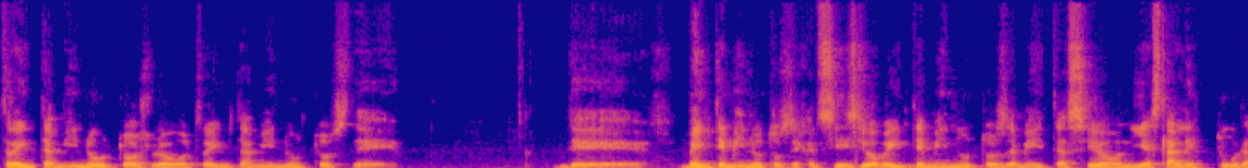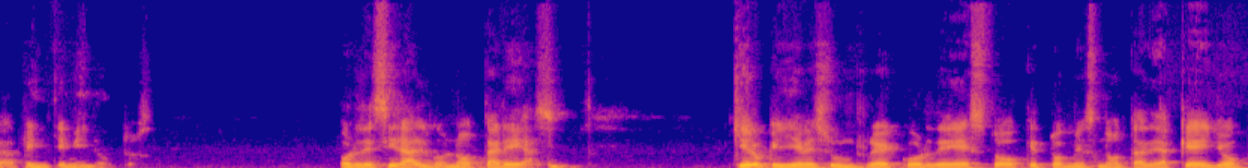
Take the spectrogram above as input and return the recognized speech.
30 minutos, luego 30 minutos de, de 20 minutos de ejercicio, 20 minutos de meditación y esta lectura, 20 minutos. Por decir algo, no tareas. Quiero que lleves un récord de esto, que tomes nota de aquello.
